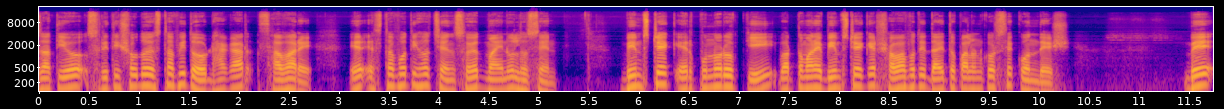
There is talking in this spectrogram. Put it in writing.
জাতীয় স্মৃতিসৌধ স্থাপিত ঢাকার সাভারে। এর স্থপতি হচ্ছেন সৈয়দ মাইনুল হোসেন। বিমস্টেক এর পুনরূপ কি? বর্তমানে বিমস্টেকের সভাপতির দায়িত্ব পালন করছে কোন দেশ? Bay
